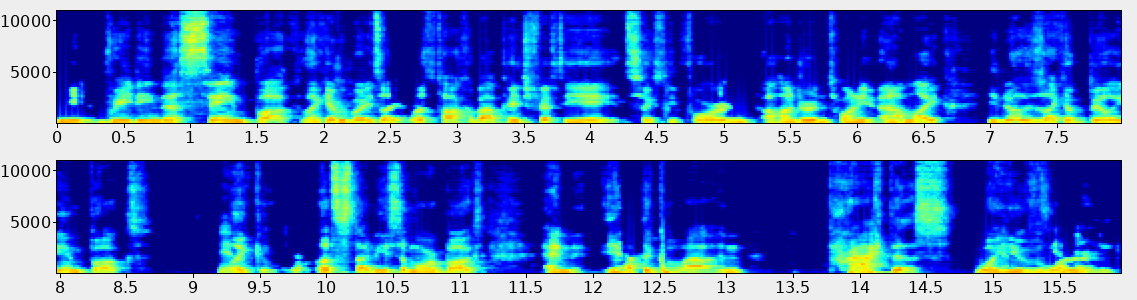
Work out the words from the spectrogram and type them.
re- reading the same book. Like everybody's like, let's talk about page 58, 64, and 120. And I'm like, you know, there's like a billion books. Yeah. Like, let's study some more books. And you have to go out and practice what you've learned.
